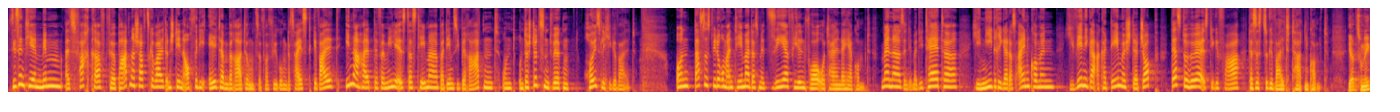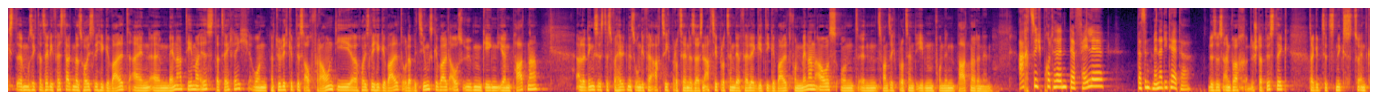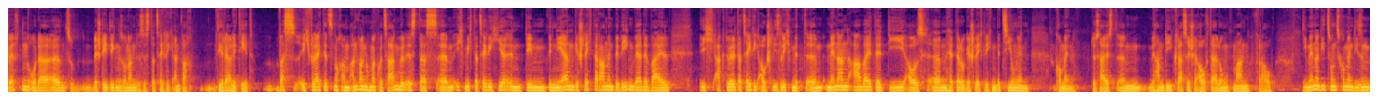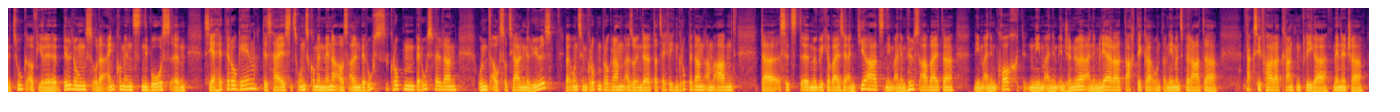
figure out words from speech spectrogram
Sie sind hier im MIM als Fachkraft für Partnerschaftsgewalt und stehen auch für die Elternberatung zur Verfügung. Das heißt, Gewalt innerhalb der Familie ist das Thema, bei dem Sie beratend und unterstützend wirken. Häusliche Gewalt. Und das ist wiederum ein Thema, das mit sehr vielen Vorurteilen daherkommt. Männer sind immer die Täter, je niedriger das Einkommen, je weniger akademisch der Job, desto höher ist die Gefahr, dass es zu Gewalttaten kommt. Ja, zunächst äh, muss ich tatsächlich festhalten, dass häusliche Gewalt ein äh, Männerthema ist tatsächlich. Und natürlich gibt es auch Frauen, die äh, häusliche Gewalt oder Beziehungsgewalt ausüben gegen ihren Partner. Allerdings ist das Verhältnis ungefähr 80 Prozent. Das heißt, in 80 Prozent der Fälle geht die Gewalt von Männern aus und in 20 Prozent eben von den Partnerinnen. 80 Prozent der Fälle, das sind Männer die Täter. Das ist einfach eine Statistik. Da gibt es jetzt nichts zu entkräften oder äh, zu bestätigen, sondern das ist tatsächlich einfach die Realität. Was ich vielleicht jetzt noch am Anfang noch mal kurz sagen will, ist, dass ähm, ich mich tatsächlich hier in dem binären Geschlechterrahmen bewegen werde, weil ich aktuell tatsächlich ausschließlich mit ähm, Männern arbeite, die aus ähm, heterogeschlechtlichen Beziehungen kommen. Das heißt, ähm, wir haben die klassische Aufteilung Mann, Frau. Die Männer, die zu uns kommen, die sind in Bezug auf ihre Bildungs- oder Einkommensniveaus ähm, sehr heterogen. Das heißt, zu uns kommen Männer aus allen Berufsgruppen, Berufsfeldern und auch sozialen Milieus. Bei uns im Gruppenprogramm, also in der tatsächlichen Gruppe dann am Abend, Da sitzt äh, möglicherweise ein Tierarzt neben einem Hilfsarbeiter, neben einem Koch, neben einem Ingenieur, einem Lehrer, Dachdecker, Unternehmensberater, Taxifahrer, Krankenpfleger, Manager.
